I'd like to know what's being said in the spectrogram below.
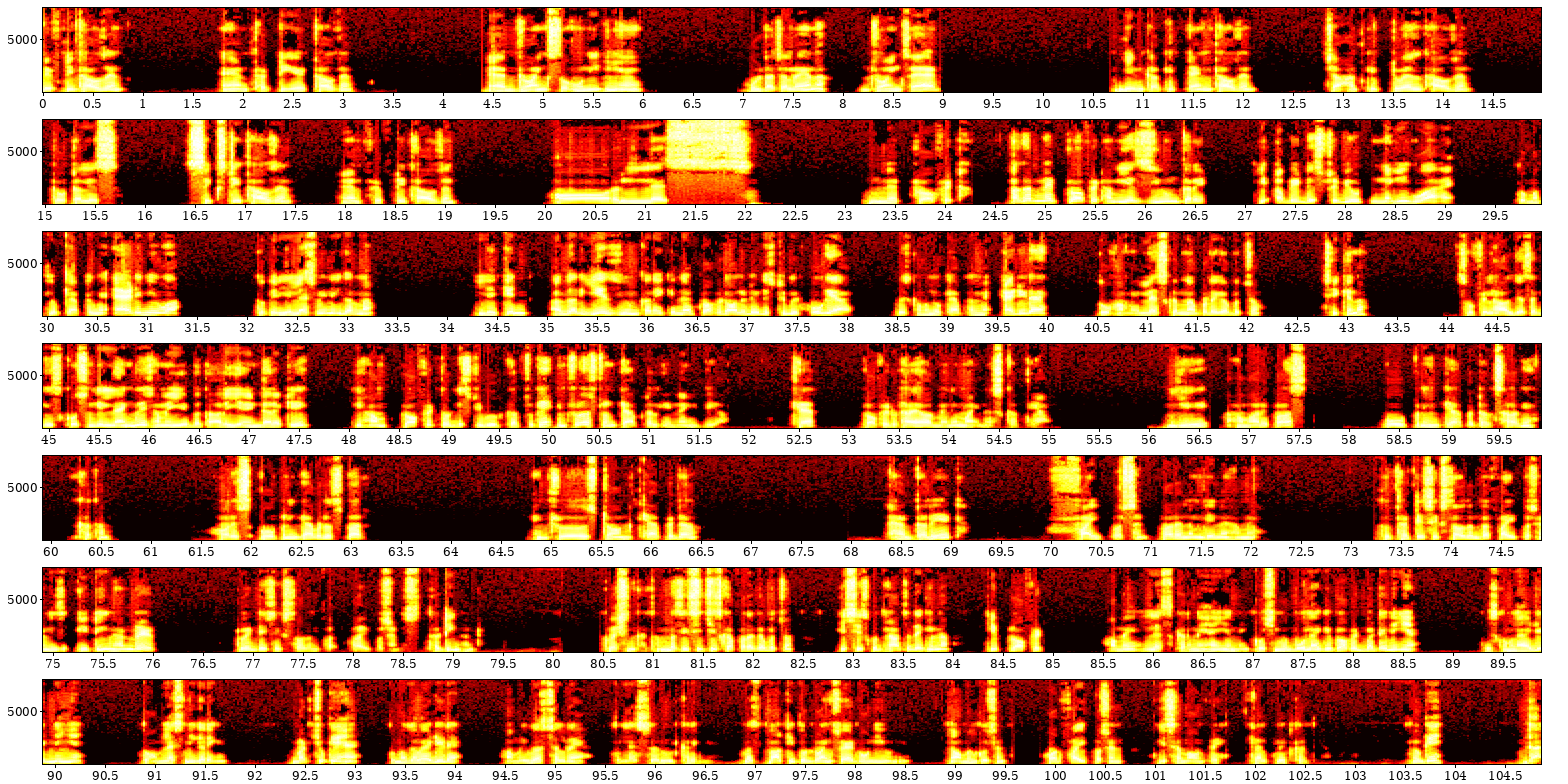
Fifty thousand and thirty eight thousand add drawings तो होनी ही है। उल्टा चल रहे हैं ना? ड्रॉइंग्स एड देविका की टेन थाउज़ेंड चाहत की twelve thousand total is sixty thousand and fifty thousand और लेस नेट प्रॉफिट अगर नेट प्रॉफिट हम ये ज्यूम करें कि अभी डिस्ट्रीब्यूट नहीं हुआ है तो मतलब कैपिटल में ऐड ही नहीं हुआ तो फिर ये लेस भी नहीं करना। लेकिन अगर ये ज्यूम करें कि नेट प्रॉफिट ऑलरेडी डिस्ट्रीब्यूट हो गया है तो इसका मतलब कैपिटल में एडिड है तो हमें लेस करना पड़ेगा बच्चों। ठीक है ना? सो so, फ़िलहाल जैसा कि इस क्वेश्चन की लैंग्वेज हमें ये बता रही है इनडायरेक्टली कि हम प्रॉफिट तो डिस्ट्रीब्यूट कर चुके हैं इंटरेस्ट ऑन कैपिटल ही नहीं दिया। खैर प्रॉफिट उठाया और मैंने माइनस कर दिया। ये हमारे पास ओपनिंग कैपिटल्स आ गए खत्म। और इस ओपनिंग कैपिटल्स पर interest on capital at the rate five percent per annum देना हमें। तो थर्टी सिक्स थाउज़ेंड पर five percent is eighteen hundred twenty six thousand पर five percent is thirteen hundred question खत्म। बस इसी चीज़ का फ़र्क है बच्चों। इस चीज़ को ध्यान से देख लेना कि प्रॉफिट हमें लेस करने हैं या नहीं। क्वेश्चन में बोला है कि प्रॉफिट बटे नहीं है तो इसको मतलब एडिड नहीं है तो हम लेस नहीं करेंगे। बट चुके हैं तो मतलब एडिड है। हम रिवर्स चल रहे हैं तो लेस ज़रूर करेंगे। बस बाकी तो ड्रॉइंग्स एड होनी होनी नॉर्मल क्वेश्चन और फाइव परसेंट इस अमाउंट पे कैलकुलेट कर दिया। Okay done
